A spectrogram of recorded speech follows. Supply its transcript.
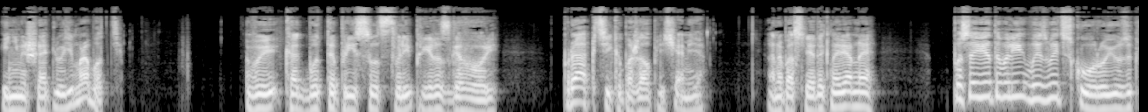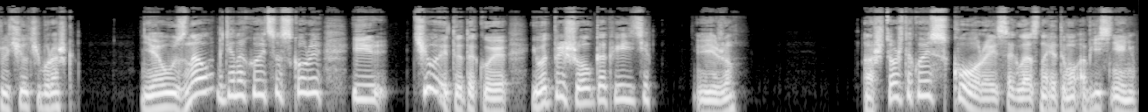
и не мешать людям работать. Вы как будто присутствовали при разговоре. Практика, пожал плечами я. А напоследок, наверное, посоветовали вызвать скорую, заключил Чебурашка. Я узнал, где находится скорая, и чего это такое, и вот пришел, как видите. Вижу. А что же такое скорая, согласно этому объяснению?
